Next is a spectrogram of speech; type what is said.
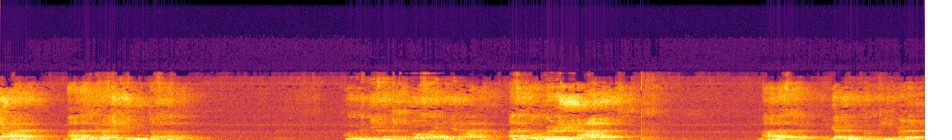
تعالى بعد ذكرى الحدود تخلق كل اللي خلق الوخاء هي العادة أثر بره العادة بعد قاعدين كنتين مرة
